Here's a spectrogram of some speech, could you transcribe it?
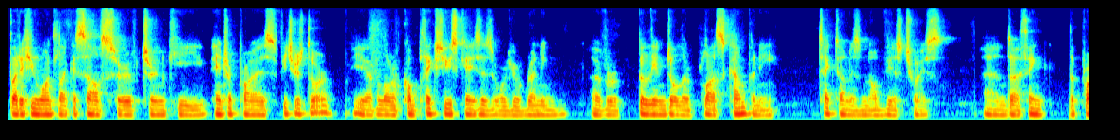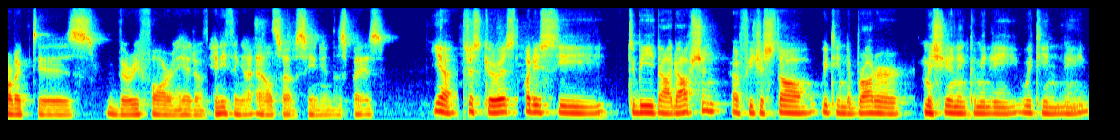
But if you want like a self-serve turnkey enterprise feature store, you have a lot of complex use cases or you're running over a billion dollar plus company, Tekton is an obvious choice. And I think the product is very far ahead of anything else I've seen in the space. Yeah, just curious, what do you see to be the adoption of Feature Store within the broader machine learning community within the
